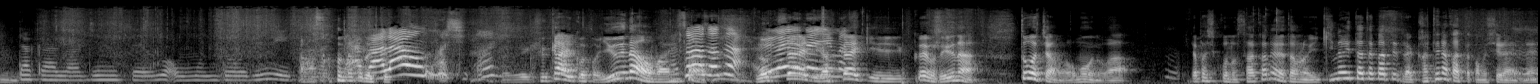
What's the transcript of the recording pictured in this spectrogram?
んだから人生は思い通りにいかあない。そんだから面白い。深いこと言うなお前そうそうそう。6歳児が深深いこと言うな父ちゃんは思うのはやっぱしこの魚のためのいきなり戦ってたら勝てなかったかもしれないよね、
